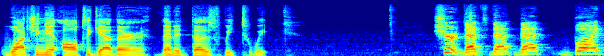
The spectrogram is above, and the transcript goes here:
watching it all together than it does week to week. Sure, that's that that. But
